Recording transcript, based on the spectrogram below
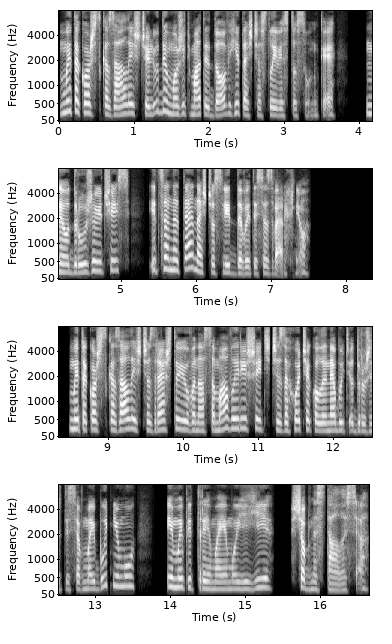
Ми також сказали, що люди можуть мати довгі та щасливі стосунки, не одружуючись, і це не те, на що слід дивитися зверхньо. Ми також сказали, що зрештою вона сама вирішить, чи захоче коли-небудь одружитися в майбутньому, і ми підтримаємо її, щоб не сталося.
